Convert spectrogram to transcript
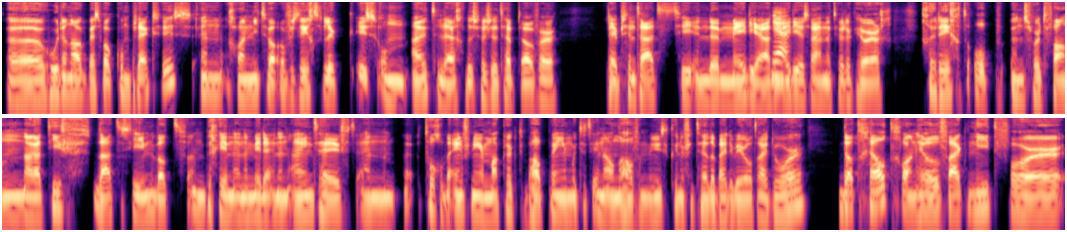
eh, hoe dan ook best wel complex is. En gewoon niet zo overzichtelijk is om uit te leggen. Dus als je het hebt over representatie in de media. De Ja. media zijn natuurlijk heel erg gericht op een soort van narratief laten zien. Wat een begin en een midden en een eind heeft. En eh, toch op de een of andere manier makkelijk te behappen. En je moet het in anderhalve minuut kunnen vertellen bij de wereld uit door dat geldt gewoon heel vaak niet voor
